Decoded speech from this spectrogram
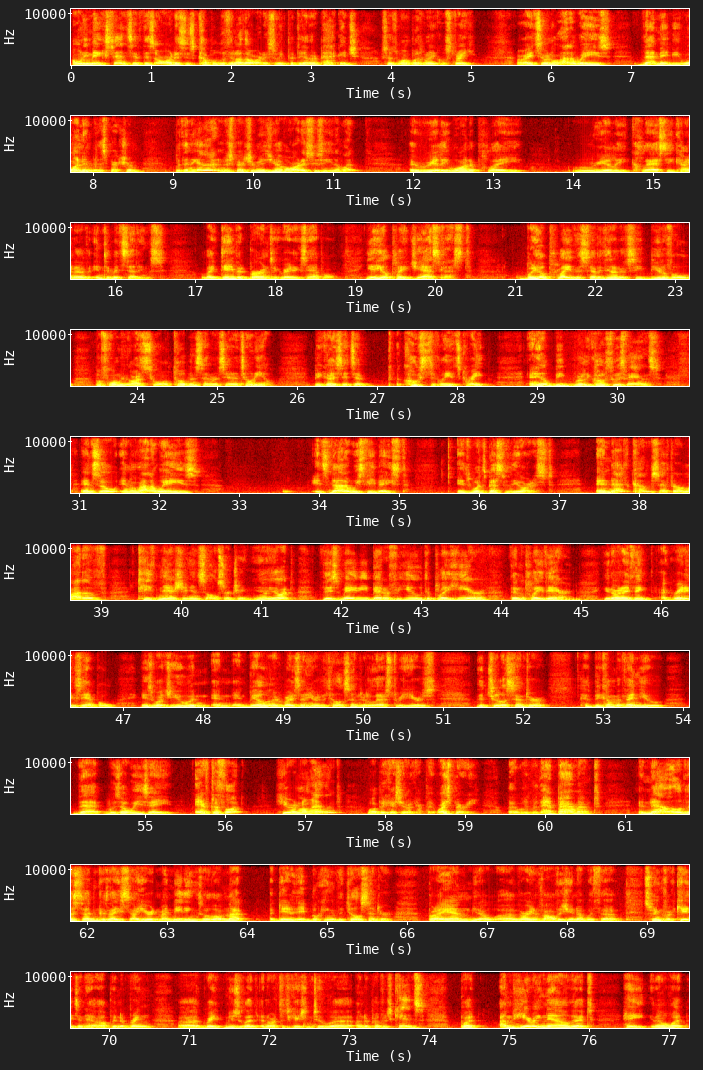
Only makes sense if this artist is coupled with another artist. So we put together a package, so it's one plus one equals three. All right. So in a lot of ways, that may be one end of the spectrum, but then the other end of the spectrum is you have artists who say, you know what? I really want to play really classy kind of intimate settings. Like David Byrne's a great example. Yeah, he'll play Jazz Fest, but he'll play the 1700 seat beautiful performing arts hall, Tobin Center in San Antonio, because it's a acoustically it's great, and he'll be really close to his fans. And so, in a lot of ways, it's not always fee based. It's what's best for the artist, and that comes after a lot of teeth gnashing and soul searching. You know, you know what? This may be better for you to play here than play there. You know, and I think a great example is what you and, and, and Bill and everybody's done here at the Tilles Center the last three years. The Tilles Center has become a venue that was always a afterthought here in Long Island. Well, because you know, you got to play Westbury uh, with, with Paramount. And now all of a sudden, because I, I hear it in my meetings, although I'm not day-to-day booking of the Tilles Center, but I am, you know, uh, very involved, as you know, with uh, Swing for Kids and helping to bring uh, great musical ed- and arts education to uh, underprivileged kids. But I'm hearing now that, hey, you know what?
